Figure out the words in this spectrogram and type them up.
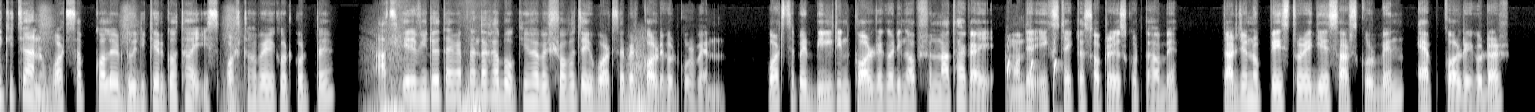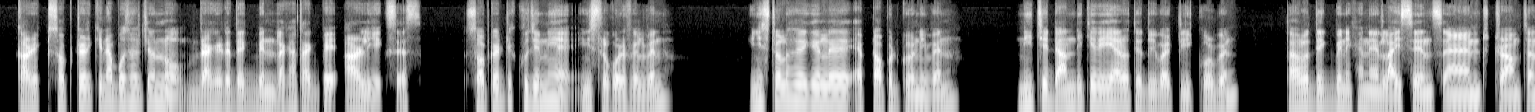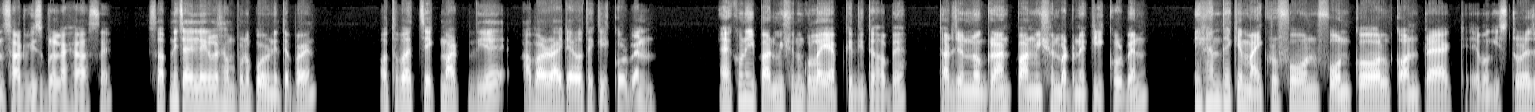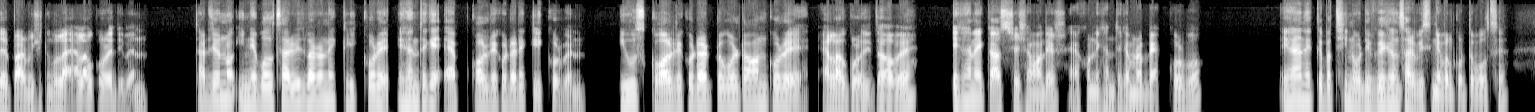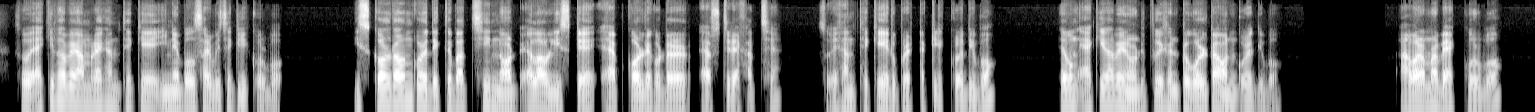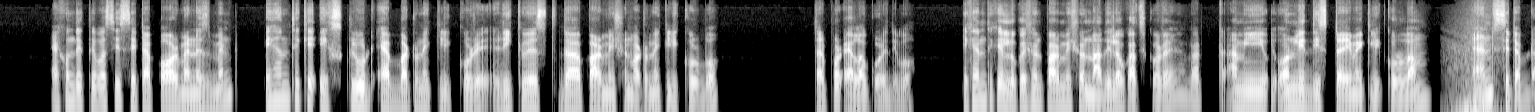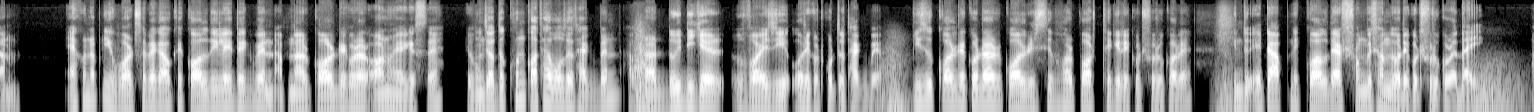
আপনি কি চান হোয়াটসঅ্যাপ কলের দুই দিকের কথাই স্পষ্টভাবে রেকর্ড করতে? আজকের ভিডিওতে আমি আপনাকে দেখাবো কীভাবে সহজেই হোয়াটসঅ্যাপের কল রেকর্ড করবেন। হোয়াটসঅ্যাপের built in call recording option না থাকায় আমাদের এক্সট্রা একটা সফটওয়্যার ইউজ করতে হবে। তার জন্য প্লে স্টোরে গিয়ে সার্চ করবেন app call recorder correct software কিনা বোঝার জন্য ব্র্যাকেটে দেখবেন লেখা থাকবে আর্লি অ্যাক্সেস সফটওয়্যারটি খুঁজে নিয়ে ইনস্টল করে ফেলবেন। ইনস্টল হয়ে গেলে অ্যাপটা ওপেন করে নেবেন। নিচে ডান দিকের এই আরোতে দুইবার ক্লিক করবেন। তাহলে দেখবেন এখানে লাইসেন্স অ্যান্ড টার্মস অ্যান্ড সার্ভিসগুলো লেখা আছে। সো আপনি চাইলে এগুলো সম্পূর্ণ পড়ে নিতে পারেন। অথবা চেক মার্ক দিয়ে আবার রাইট অ্যারোতে ক্লিক করবেন। এখন এই পারমিশনগুলো অ্যাপকে দিতে হবে। তার জন্য গ্রান্ট পারমিশন বাটনে ক্লিক করবেন। এখান থেকে মাইক্রোফোন ফোন কল কন্ট্রাক্ট এবং স্টোরেজের পারমিশনগুলো অ্যালাউ করে দিবেন। তার জন্য ইনেবল সার্ভিস বাটনে ক্লিক করে এখান থেকে অ্যাপ কল রেকর্ডারে ক্লিক করবেন। ইউজ কল রেকর্ডার টোগলটা অন করে অ্যালাউ করে দিতে হবে। এখানে কাজ শেষ আমাদের। এখন এখান থেকে আমরা ব্যাক করব। এখানে দেখতে পাচ্ছি নোটিফিকেশন সার্ভিস ইনেবল করতে বলছে। সো একইভাবে আমরা এখান থেকে ইনেবল সার্ভিসে ক্লিক করব। স্কল ডাউন করে দেখতে পাচ্ছি নট অ্যালাউ লিস্টে অ্যাপ কল রেকর্ডার অ্যাপসটি দেখাচ্ছে। সো এখান থেকে এর উপর একটা ক্লিক করে দিব এবং একইভাবে নোটিফিকেশন টোগলটা অন করে দিব। আবার আমরা ব্যাক করব। এখন দেখতে পাচ্ছি সেট পাওয়ার ম্যানেজমেন্ট এখান থেকে এক্সক্লুড অ্যাপ বাটনে ক্লিক করে রিকোয়েস্ট দ্য পারমিশন বাটনে ক্লিক করব। তারপর অ্যালাউ করে দিব। এখান থেকে লোকেশন পারমিশন না দিলেও কাজ করে বাট আমি অনলি দিস টাইমে ক্লিক করলাম অ্যান্ড সেট আপ ডান এখন আপনি হোয়াটসঅ্যাপে কাউকে কল দিলেই দেখবেন আপনার কল রেকর্ডার অন হয়ে গেছে এবং যতক্ষণ কথা বলতে থাকবেন, আপনার দুই দিকের ভয়েসই ও রেকর্ড করতে থাকবে। কিছু কল রেকর্ডার কল রিসিভ হওয়ার পর থেকে রেকর্ড শুরু করে, কিন্তু এটা আপনি কল দেওয়ার সঙ্গে সঙ্গে রেকর্ড শুরু করে দেয়।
